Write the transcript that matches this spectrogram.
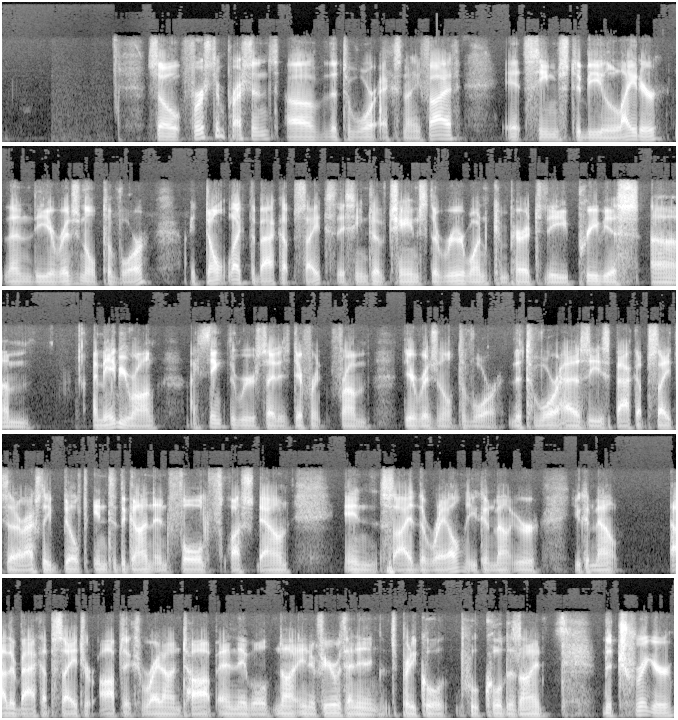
So, first impressions of the Tavor X95, it seems to be lighter than the original Tavor. I don't like the backup sights. They seem to have changed the rear one compared to the previous. Um, I may be wrong. I think the rear sight is different from the original Tavor. The Tavor has these backup sights that are actually built into the gun and fold flush down inside the rail. You can mount your you can mount other backup sights or optics right on top, and they will not interfere with anything. It's pretty cool, cool, cool design. The trigger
